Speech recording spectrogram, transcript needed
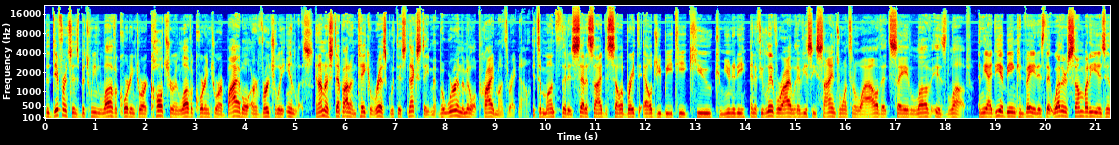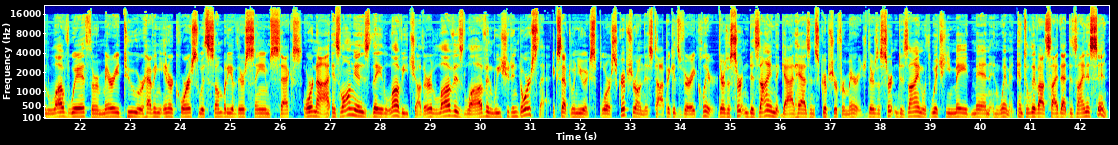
The differences between love according to our culture and love according to our Bible are virtually endless. And I'm going to step out and take a risk with this next statement, but we're in the middle of Pride Month right now. It's a month that is set aside to celebrate the LGBTQ community. And if you live where I live, you see signs once in a while that say love is love. And the idea being conveyed is that whether somebody is in love with or married to or having intercourse with somebody of their same sex or not, as long as they love each other, love is love and we should endorse that. Except when you explore scripture on this topic, it's very clear. There's a certain design that God has in scripture for marriage. There's a certain design with which he made men and women. And to live outside that design is sin.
